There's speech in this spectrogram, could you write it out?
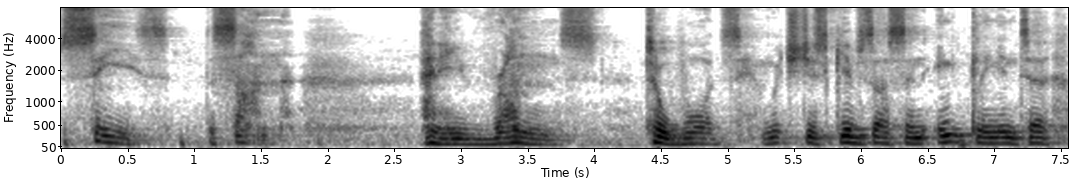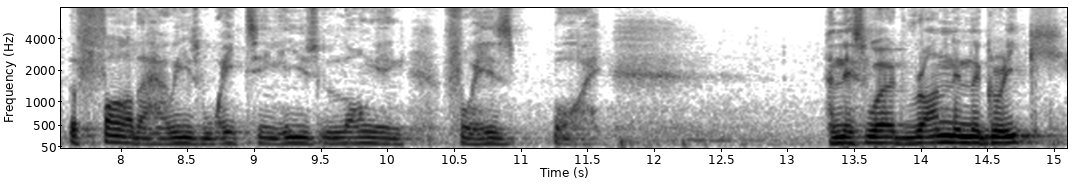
sees the son and he runs towards him, which just gives us an inkling into the father, how he's waiting, he's longing for his boy. And this word run in the Greek,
